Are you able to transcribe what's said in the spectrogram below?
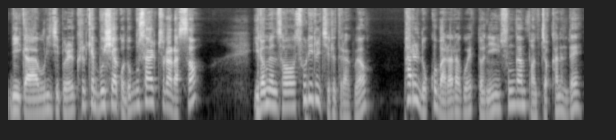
네가 우리 집을 그렇게 무시하고도 무사할 줄 알았어? 이러면서 소리를 지르더라고요. 팔을 놓고 말하라고 했더니 순간 번쩍하는데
